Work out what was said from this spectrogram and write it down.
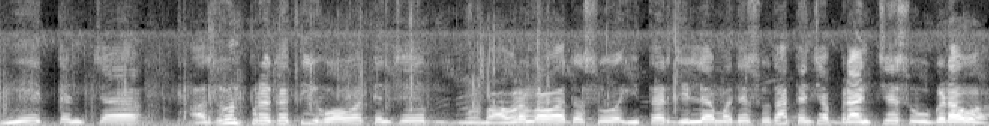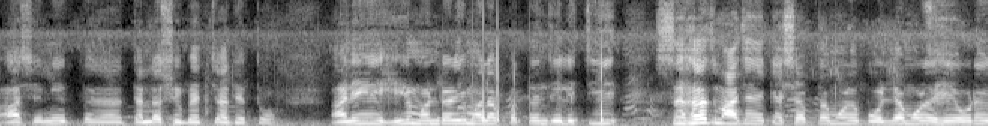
मी त्यांच्या अजून प्रगती व्हावं त्यांचे औरंगाबाद असो इतर जिल्ह्यामध्ये सुद्धा त्यांच्या ब्रँचेस उघडावं असे मी त्यांना शुभेच्छा देतो. आणि ही मंडळी मला पतंजलीची सहज माझ्या एका शब्दामुळे बोलल्यामुळे हे एवढे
